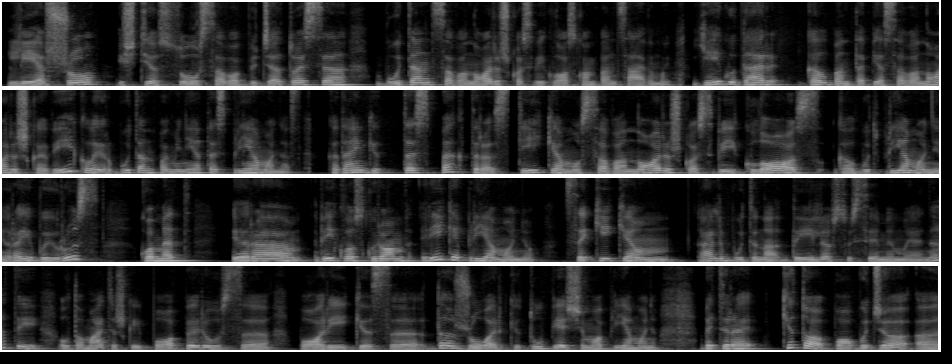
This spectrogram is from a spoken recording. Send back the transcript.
lėšų iš tiesų savo biudžetuose būtent savanoriškos veiklos kompensavimui. Jeigu dar kalbant apie savanorišką veiklą ir būtent paminėtas priemonės. Kadangi tas spektras teikiamų savanoriškos veiklos galbūt priemonė yra įvairus, kuomet yra veiklos, kuriuom reikia priemonių, sakykime, gali būti, na, dailės susėmimai, ne, tai automatiškai popieriaus poreikis, dažų ar kitų piešimo priemonių, bet yra kito pobūdžio,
